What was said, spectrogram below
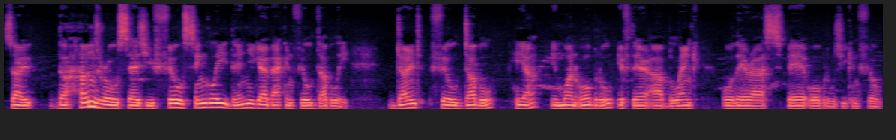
So the Hund's rule says you fill singly, then you go back and fill doubly. Don't fill double here in one orbital if there are blank or there are spare orbitals you can fill.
